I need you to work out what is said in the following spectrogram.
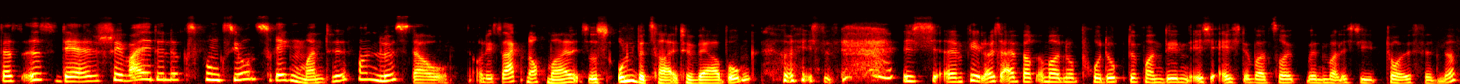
Das ist der Cheval Deluxe Funktionsregenmantel von Löstau. Und ich sage noch mal, es ist unbezahlte Werbung. Ich ich empfehle euch einfach immer nur Produkte, von denen ich echt überzeugt bin, weil ich die toll finde.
